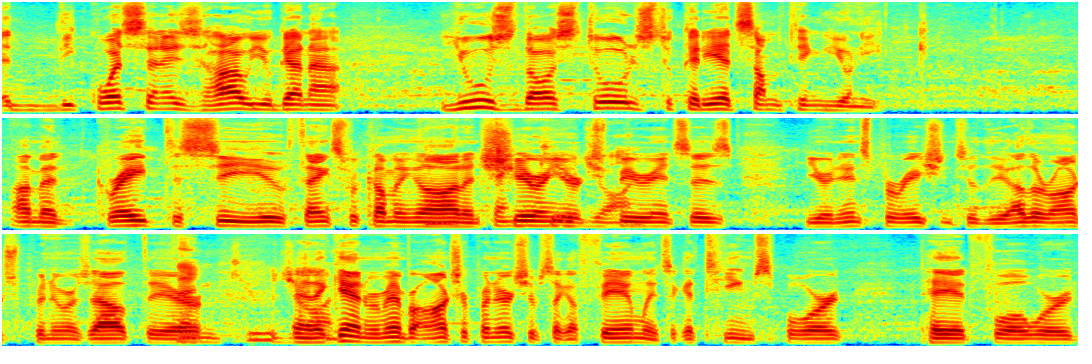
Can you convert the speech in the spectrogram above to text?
Uh, The question is how you're gonna use those tools to create something unique. Ahmed, great to see you. Thanks for coming on and Thank sharing you, your John. experiences. You're an inspiration to the other entrepreneurs out there. Thank you, And again, remember, entrepreneurship's like a family. It's like a team sport. Pay it forward.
